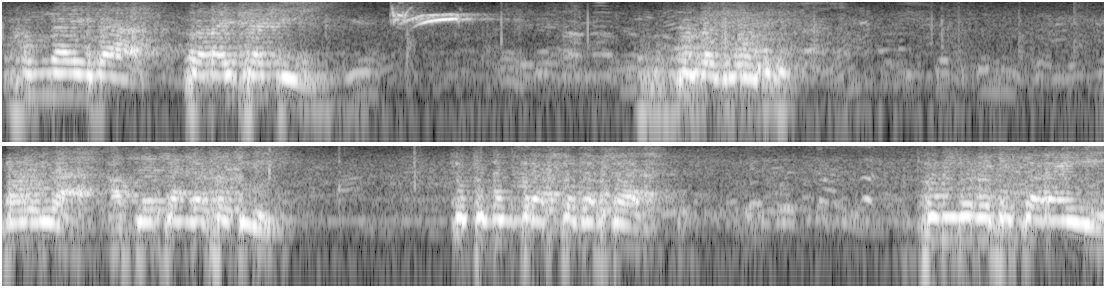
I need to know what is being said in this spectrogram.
पुन्हा एकदा चढाईसाठी सूरज मोरे आपल्या संघासाठी किती गुण प्राप्त करतात. सुंदर अशी चढाई.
